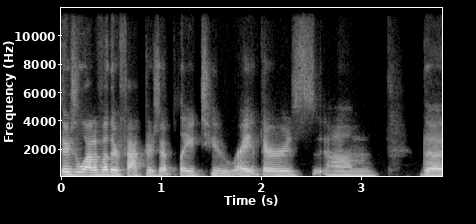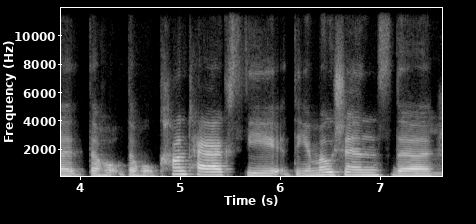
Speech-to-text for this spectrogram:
there's a lot of other factors at play too, right? There's um, the, the, whole, the whole context, the, the emotions, the, mm-hmm.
